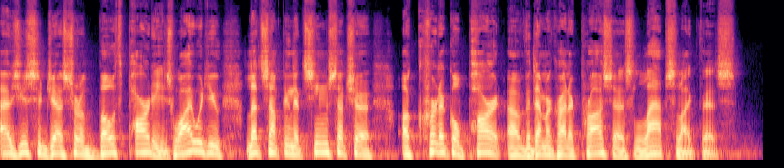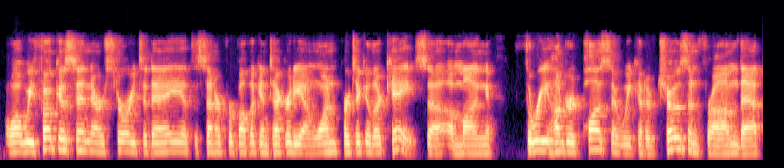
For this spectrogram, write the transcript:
as you suggest, sort of both parties? Why would you let something that seems such a, a critical part of the democratic process lapse like this? Well, we focus in our story today at the Center for Public Integrity on one particular case uh, among 300 plus that we could have chosen from that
